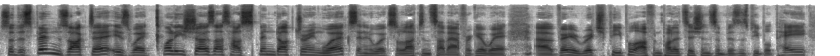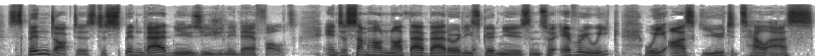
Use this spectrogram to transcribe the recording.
So the Spin Doctor is where Xoli shows us how spin doctoring works, and it works a lot in South Africa, where uh, very rich people, often politicians and business people, pay spin doctors to spin bad news, usually their fault, into somehow not that bad or at least good news. And so every week we ask you to tell us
